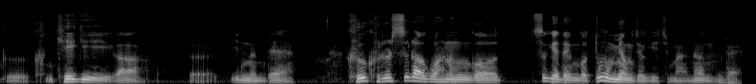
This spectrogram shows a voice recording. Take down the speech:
그 큰 계기가 어, 있는데 그 글을 쓰라고 하는 것 쓰게 된 것도 운명적이지만은 네.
